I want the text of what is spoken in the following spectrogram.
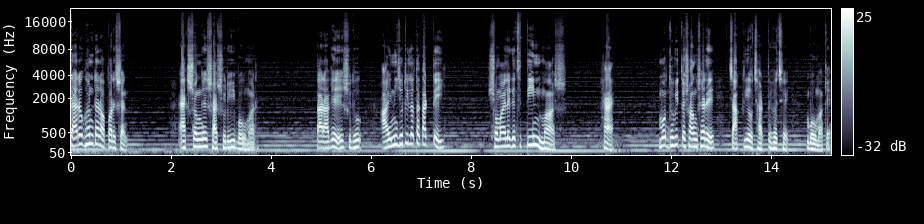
তেরো ঘণ্টার অপারেশন, একসঙ্গে শাশুড়ি, বৌমার। তার আগে শুধু আইনি জটিলতা কাটতেই সময় লেগেছে তিন মাস। হ্যাঁ মধ্যবিত্ত সংসারে চাকরিও ছাড়তে হয়েছে বৌমাকে।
